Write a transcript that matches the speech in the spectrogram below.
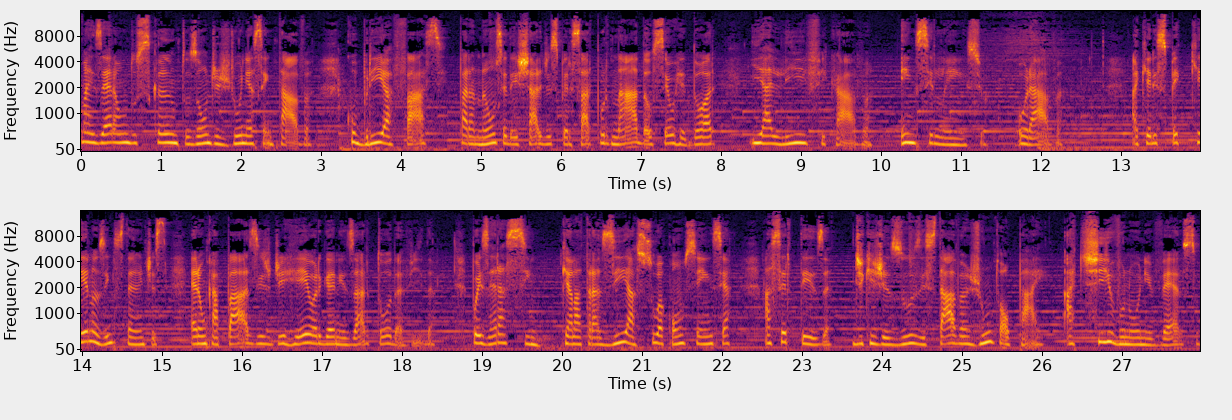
mas era um dos cantos onde Júnia sentava. Cobria a face para não se deixar dispersar por nada ao seu redor e ali ficava, em silêncio, orava. Aqueles pequenos instantes eram capazes de reorganizar toda a vida, pois era assim que ela trazia à sua consciência a certeza de que Jesus estava junto ao Pai, ativo no universo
